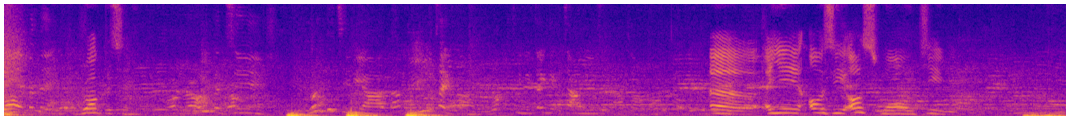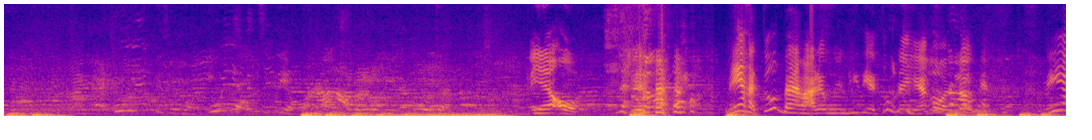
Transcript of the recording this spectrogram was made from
rock rock တခြင်း rock တချင်း rock တချင်းကတာဘယ်လိုကြို အဲအရင် Aussie Osborne ကြည့်ပြီဦးလေးကိုဆိုတော့ဦးရဲ့တချင်းတွေရောနားလာလို့ဒီလည်းပို့အတွက်အရင်အော်မင်းကသူ့ဘန်ပါလေဝင်ပြီးသေးတယ်သူ့လည်းရဲအော်လောက်နေမင်းရ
